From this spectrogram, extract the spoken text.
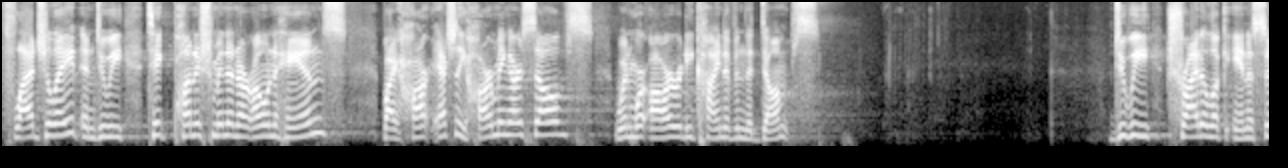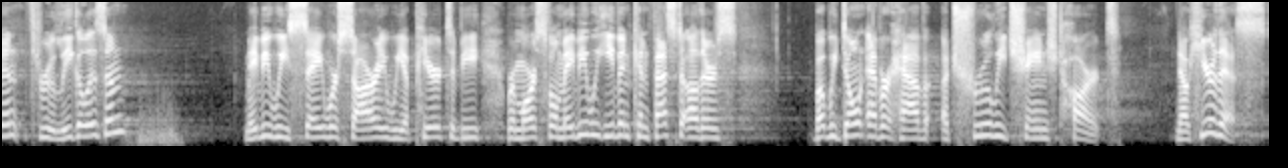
flagellate and do we take punishment in our own hands by har- actually harming ourselves when we're already kind of in the dumps? Do we try to look innocent through legalism? Maybe we say we're sorry, we appear to be remorseful. Maybe we even confess to others but we don't ever have a truly changed heart. Now, hear this.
